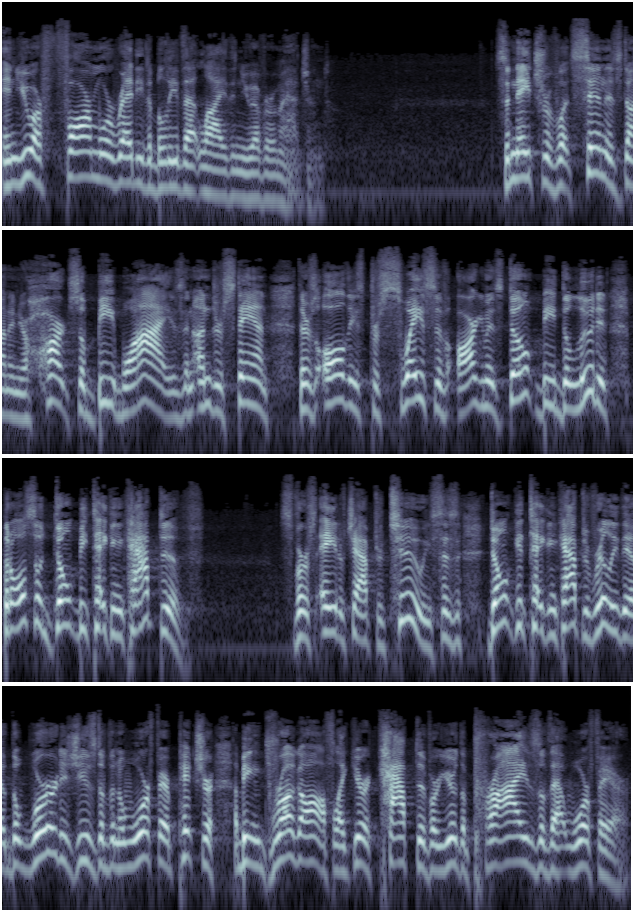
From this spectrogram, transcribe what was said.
and you are far more ready to believe that lie than you ever imagined. It's the nature of what sin has done in your heart. So be wise and understand there's all these persuasive arguments. Don't be deluded, but also don't be taken captive. It's verse 8 of chapter 2. He says, Don't get taken captive. Really, the, the word is used of in a warfare picture of being drug off like you're a captive or you're the prize of that warfare.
